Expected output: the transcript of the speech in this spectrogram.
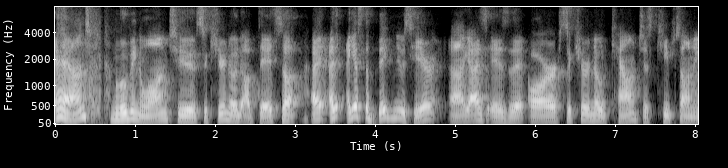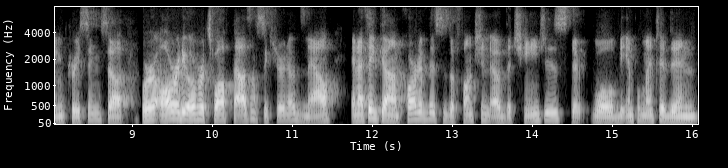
And moving along to secure node updates. So I, I guess the big news here, uh, guys, is that our secure node count just keeps on increasing. So we're already over 12,000 secure nodes now. And I think um, part of this is a function of the changes that will be implemented in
